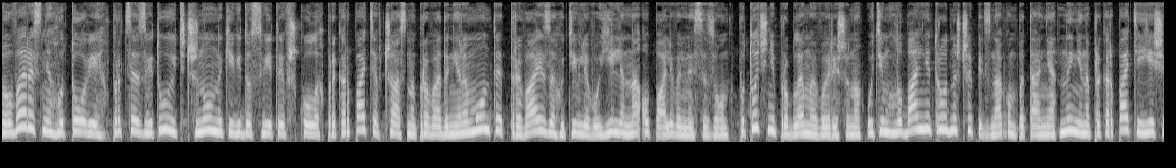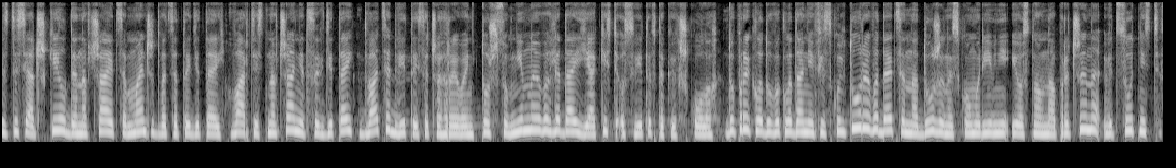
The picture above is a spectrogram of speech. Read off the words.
1 вересня готові. Про це звітують чиновники від освіти. В школах Прикарпаття вчасно проведені ремонти. Триває заготівля вугілля на опалювальний сезон. Поточні проблеми вирішено. Утім, глобальні труднощі під знаком питання. Нині на Прикарпатті є 60 шкіл, де навчається менше 20 дітей. Вартість навчання цих дітей 22 тисячі гривень. Тож сумнівною виглядає якість освіти в таких школах. До прикладу, викладання фізкультури ведеться на дуже низькому рівні, і основна причина відсутність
